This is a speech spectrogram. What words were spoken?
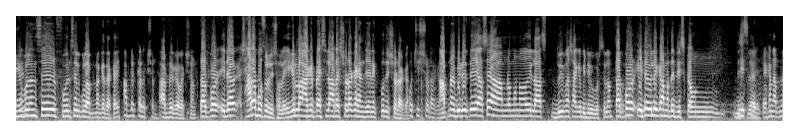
নিউ ব্যালেন্সের ফুল সেল আপনাকে দেখাই। আপডেট কালেকশন আপডেট কালেকশন তারপর এটা সারা বছরই চলে। এগুলো আগের প্রাইস ছিল আঠাশশো টাকা হ্যান্ড জেনেক পঁচিশশো টাকা। 2500 টাকা। আপনার ভিডিওতেই আছে আমরা মনে হয় লাস্ট দুই মাস আগে ভিডিও করছিলাম। তারপর এটা হইলে কি আমাদের ডিসকাউন্ট ডিসপ্লে এখানে আপনি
